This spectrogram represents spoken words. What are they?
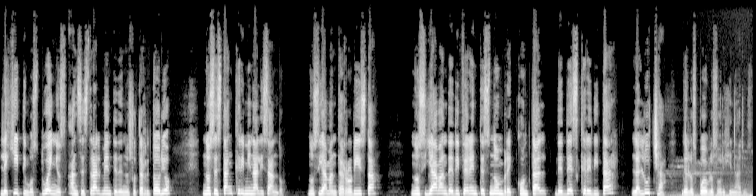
legítimos dueños ancestralmente de nuestro territorio, nos están criminalizando, nos llaman terrorista, nos llaman de diferentes nombres con tal de descreditar la lucha de los pueblos originarios.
